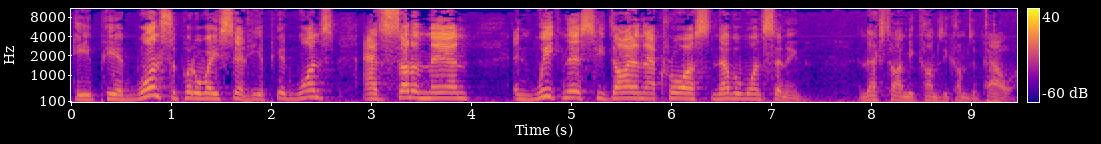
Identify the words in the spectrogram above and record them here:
He appeared once to put away sin. He appeared once as Son of Man. In weakness, he died on that cross, never once sinning. Next time he comes, he comes in power.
